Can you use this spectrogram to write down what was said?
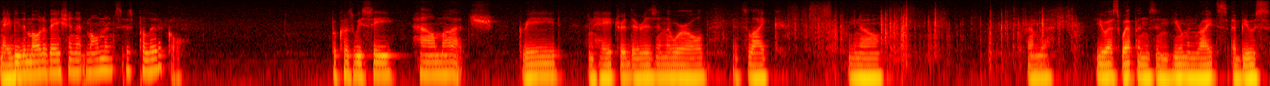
Maybe the motivation at moments is political because we see how much greed and hatred there is in the world. It's like, you know, from the U.S. Weapons and Human Rights Abuse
